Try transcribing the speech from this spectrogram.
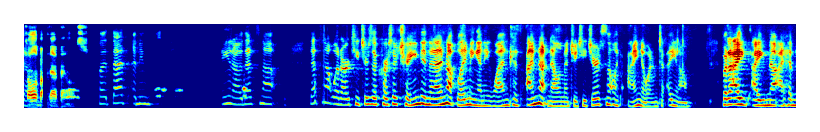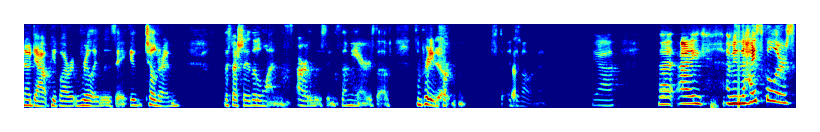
It's all about that balance. but that i mean you know that's not that's not what our teachers of course are trained in and i'm not blaming anyone because i'm not an elementary teacher. It's not like i know what i'm t- you know. But i i not i have no doubt people are really losing it- children especially little ones are losing some years of some pretty important uh, st- Def- development. Yeah but i i mean the high schoolers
